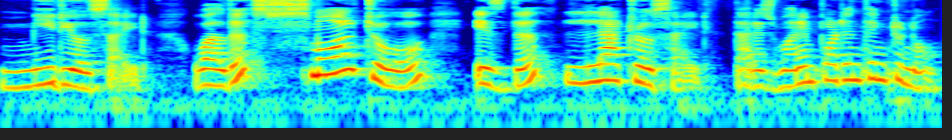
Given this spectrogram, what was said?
medial side while the small toe is the lateral side. That is one important thing to know.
